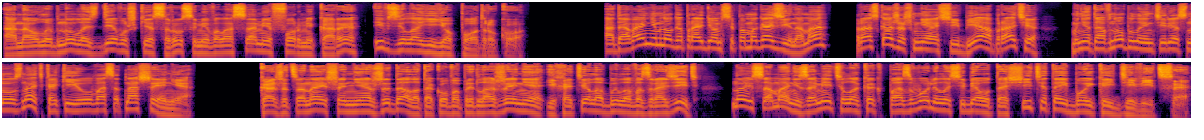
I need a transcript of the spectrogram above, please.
Она улыбнулась девушке с русыми волосами в форме каре и взяла ее под руку. А давай немного пройдемся по магазинам, а? Расскажешь мне о себе, о брате. Мне давно было интересно узнать, какие у вас отношения». Кажется, Найша не ожидала такого предложения и хотела было возразить, но и сама не заметила, как позволила себя утащить этой бойкой девице.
